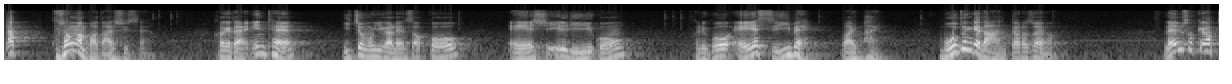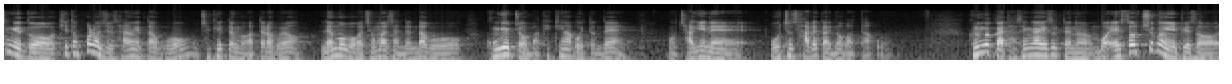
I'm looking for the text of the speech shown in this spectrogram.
딱 구성만 봐도 알 수 있어요. 거기다 인텔 2.5기가 랜 썼고 AS1220 그리고 AS200 와이파이. 모든 게 다 안 떨어져요. 램 소켓 같은 게도 티터폴로지를 사용했다고 적혀있던 것 같더라고요. 램오버가 정말 잘 된다고 공격적으로 마케팅하고 있던데 뭐 자기네 5400까지 넣어봤다고. 그런 것까지 다 생각했을 때는 뭐 엑소 추경에 비해서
